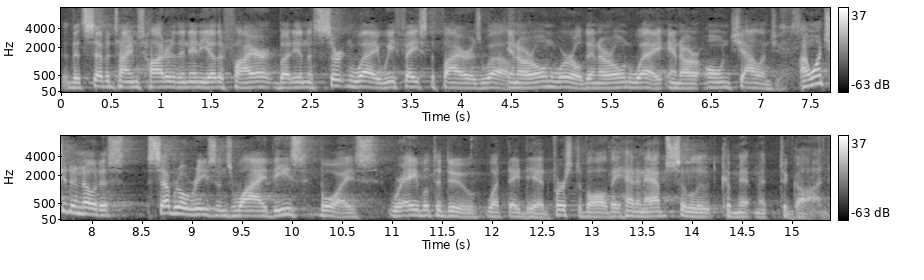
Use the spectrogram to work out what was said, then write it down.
that's seven times hotter than any other fire, but in a certain way, we face the fire as well in our own world, in our own way, in our own challenges. I want you to notice several reasons why these boys were able to do what they did. First of all, they had an absolute commitment to God.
